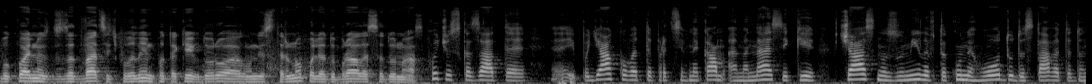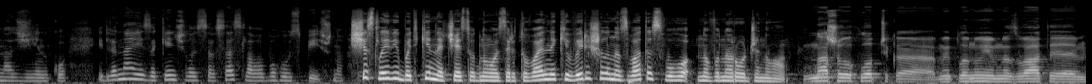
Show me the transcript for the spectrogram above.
буквально за 20 хвилин по таких дорогах вони з Тернополя добралися до нас. Хочу сказати е, і подякувати працівникам МНС, які вчасно зуміли в таку негоду доставити до нас жінку. І для неї закінчилося все, слава Богу, успішно. Щасливі батьки на честь одного з рятувальників вирішили назвати свого новонародженого. Нашого хлопчика ми плануємо назвати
